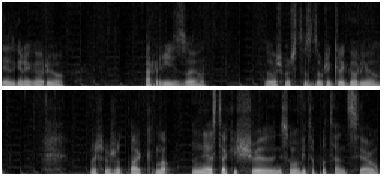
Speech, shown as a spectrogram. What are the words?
Nie jest Gregorio. Arizo. Zobaczmy, czy to jest dobry Gregorio. Myślę, że tak. No, nie jest to jakiś e, niesamowity potencjał.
